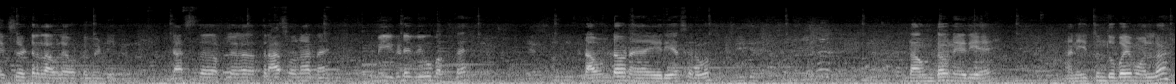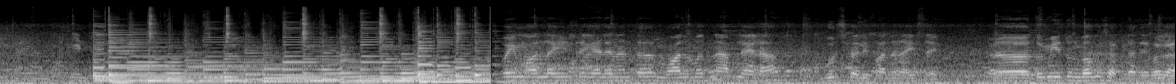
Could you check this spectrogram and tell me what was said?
एक्सेटर लावलं आहे ऑटोमॅटिक जास्त आपल्याला त्रास होणार नाही. तुम्ही इकडे व्ह्यू बघताय. डाऊनटाऊन आहे एरिया सर्व. डाऊनटाऊन एरिया आहे. आणि इथून दुबई मॉलला दुबई मॉलला एंट्री केल्यानंतर मॉलमधनं आपल्याला बुर्ज खलिफाला जायचं आहे तर तुम्ही इथून बघू शकता ते बघा.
